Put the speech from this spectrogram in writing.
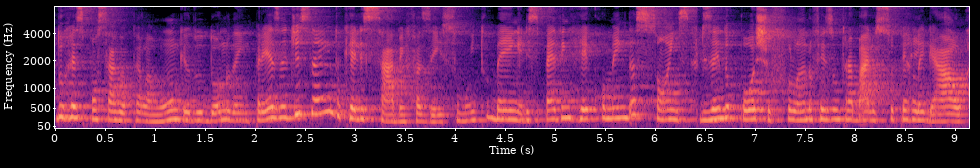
do responsável pela ONG ou do dono da empresa dizendo que eles sabem fazer isso muito bem. Eles pedem recomendações, dizendo: "Poxa, o fulano fez um trabalho super legal.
